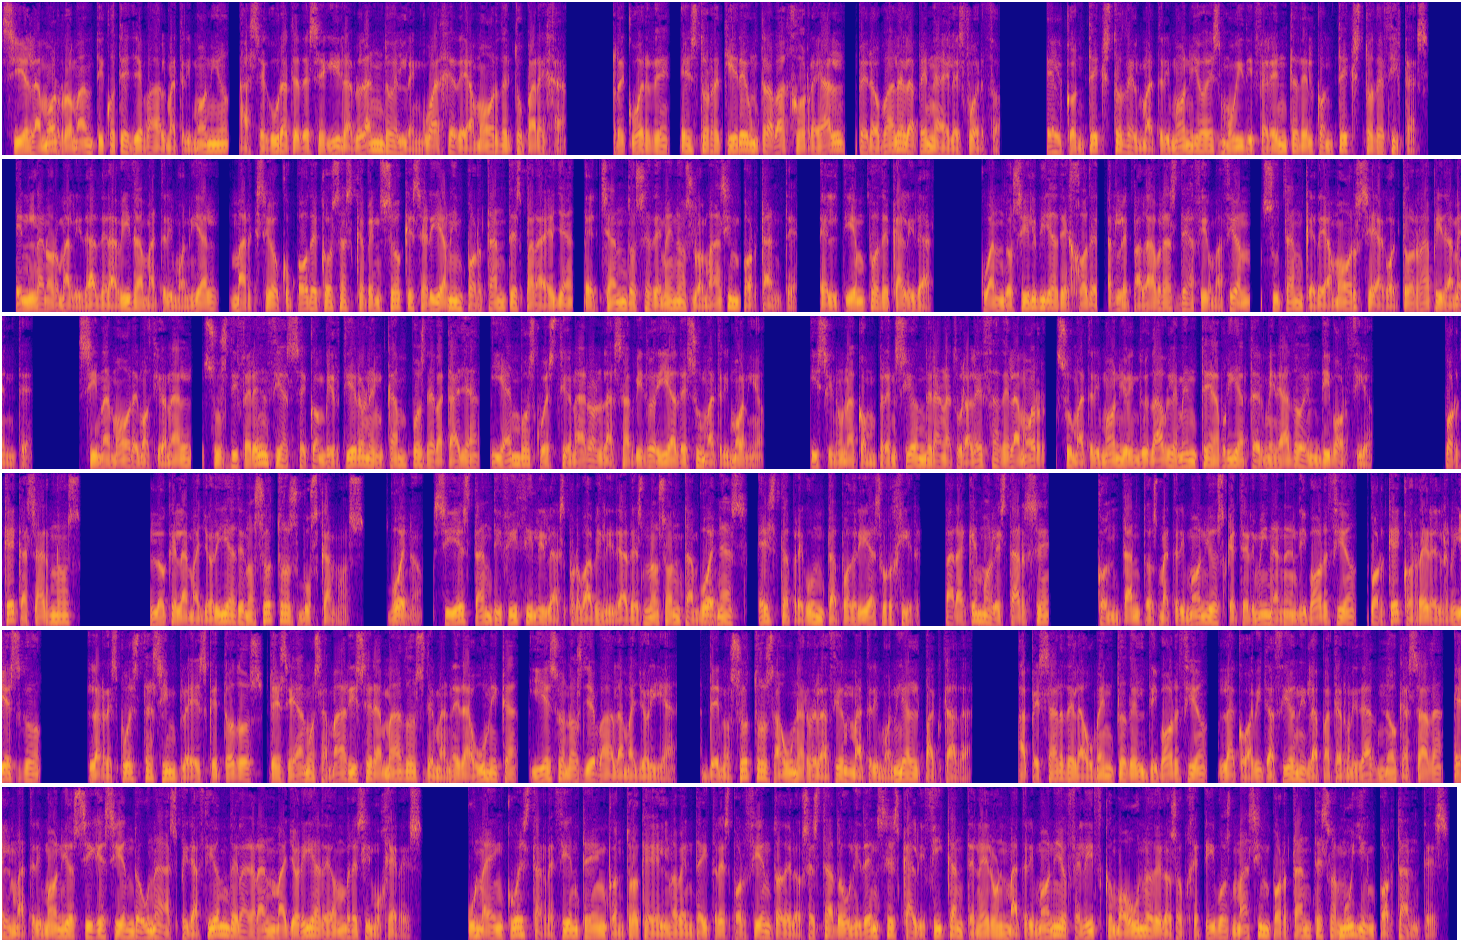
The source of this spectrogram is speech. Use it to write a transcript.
Si el amor romántico te lleva al matrimonio, asegúrate de seguir hablando el lenguaje de amor de tu pareja. Recuerde, esto requiere un trabajo real, pero vale la pena el esfuerzo. El contexto del matrimonio es muy diferente del contexto de citas. En la normalidad de la vida matrimonial, Mark se ocupó de cosas que pensó que serían importantes para ella, echándose de menos lo más importante, el tiempo de calidad. Cuando Silvia dejó de darle palabras de afirmación, su tanque de amor se agotó rápidamente. Sin amor emocional, sus diferencias se convirtieron en campos de batalla, y ambos cuestionaron la sabiduría de su matrimonio. Y sin una comprensión de la naturaleza del amor, su matrimonio indudablemente habría terminado en divorcio. ¿Por qué casarnos? Lo que la mayoría de nosotros buscamos. Bueno, si es tan difícil y las probabilidades no son tan buenas, esta pregunta podría surgir. ¿Para qué molestarse? Con tantos matrimonios que terminan en divorcio, ¿por qué correr el riesgo? La respuesta simple es que todos deseamos amar y ser amados de manera única, y eso nos lleva a la mayoría de nosotros a una relación matrimonial pactada. A pesar del aumento del divorcio, la cohabitación y la paternidad no casada, el matrimonio sigue siendo una aspiración de la gran mayoría de hombres y mujeres. Una encuesta reciente encontró que el 93% de los estadounidenses califican tener un matrimonio feliz como uno de los objetivos más importantes o muy importantes.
